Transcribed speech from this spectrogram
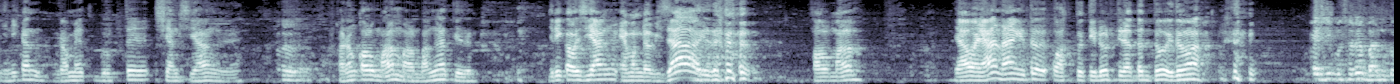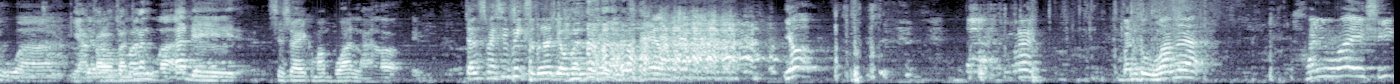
ini kan programnya grup teh siang-siang ya. Kadang kalau malam malam banget gitu. Jadi kalau siang emang nggak bisa gitu. kalau malam ya wayana gitu. Waktu tidur tidak tentu itu mah. Eh, Jim, maksudnya bantu uang. ya kalau bantu kan uang tadi sesuai kemampuan lah. Oke. Jangan spesifik sebenarnya jawabannya. Yuk. Bantu uang ya? Ayo wae sih.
